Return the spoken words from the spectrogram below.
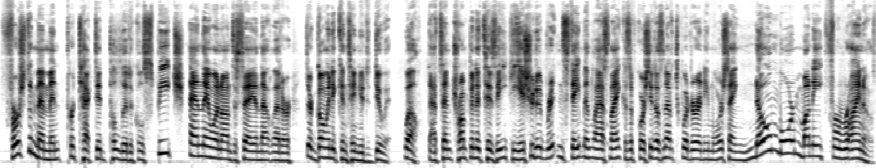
First Amendment protected political speech. And they went on to say in that letter, they're going to continue to do it. Well, that sent Trump in a tizzy. He issued a written statement last night because, of course, he doesn't have Twitter anymore saying no more money for RINOs.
